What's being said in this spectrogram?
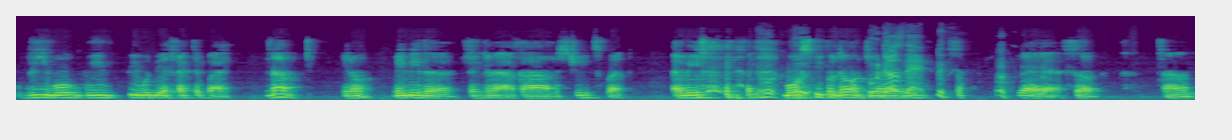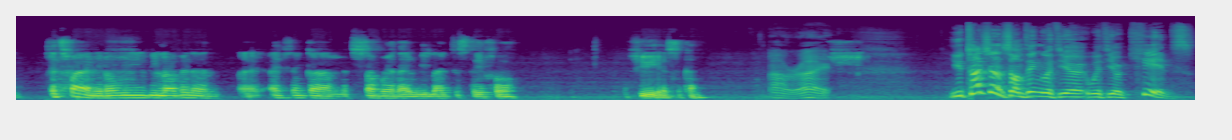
we will we we would be affected by? None, you know. Maybe the drinking of alcohol on the streets, but I mean, most people don't. Who does I mean? that? So, yeah, yeah. So um, it's fine, you know. We we love it, and I, I think um, it's somewhere that we'd like to stay for a few years to come. All right. You touched on something with your with your kids.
